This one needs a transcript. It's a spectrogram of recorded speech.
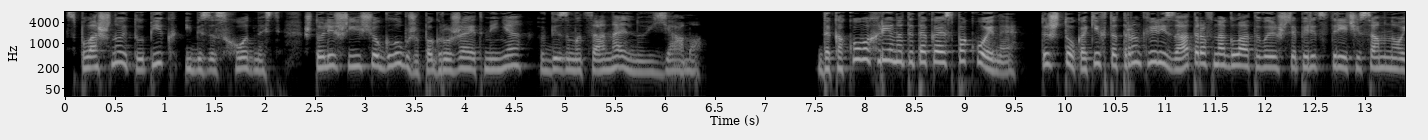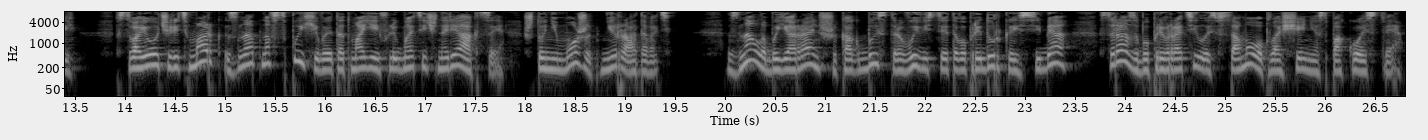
Сплошной тупик и безысходность, что лишь еще глубже погружает меня в безэмоциональную яму. «Да какого хрена ты такая спокойная?» Ты что, каких-то транквилизаторов наглатываешься перед встречей со мной?» В свою очередь Марк знатно вспыхивает от моей флегматичной реакции, что не может не радовать. Знала бы я раньше, как быстро вывести этого придурка из себя, сразу бы превратилась в само воплощение спокойствия.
